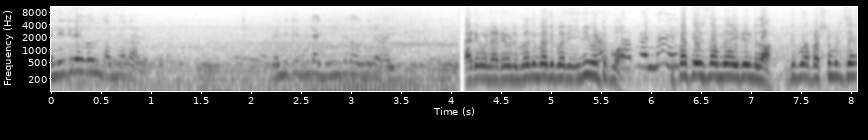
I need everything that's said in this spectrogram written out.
അനുഗ്രഹം തന്നതാണ്. എനിക്ക് എന്റെ ജീവിതം ഒന്നിനായിരിക്കും അടിപൊളി അടിപൊളി. മതി മതി മതി. ഇനി വിട്ടു പോവാം. ഇപ്പൊ അത്യാവശ്യം സമയമായിട്ടുണ്ട് ഇതാ. ഇത് ഭക്ഷണം പിടിച്ചേ.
